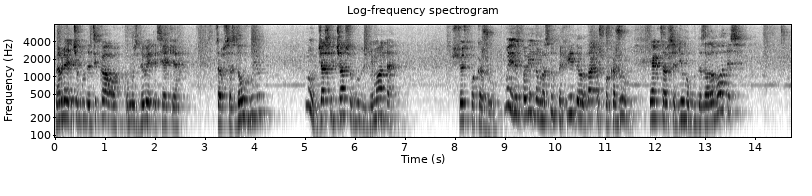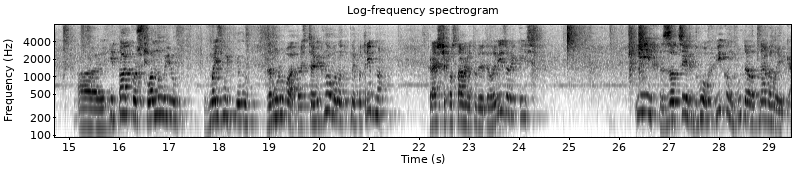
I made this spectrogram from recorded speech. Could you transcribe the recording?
Навряд чи буде цікаво комусь дивитися, як я це все здовбую. Ну, час від часу буду знімати, щось покажу. Ну і відповідно в наступних відео також покажу, як це все діло буде заливатись. І також планую в майбутньому замурувати ось це вікно, воно тут не потрібно. Краще поставлю туди телевізор якийсь. І з оцих двох вікон буде одне велике.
